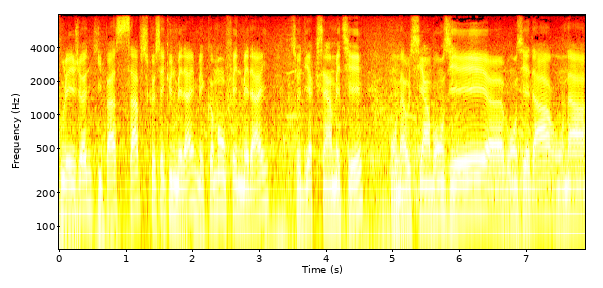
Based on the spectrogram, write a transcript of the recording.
Tous les jeunes qui passent savent ce que c'est qu'une médaille, mais comment on fait une médaille? Se dire que c'est un métier. On a aussi un bronzier, euh, bronzier d'art. On a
